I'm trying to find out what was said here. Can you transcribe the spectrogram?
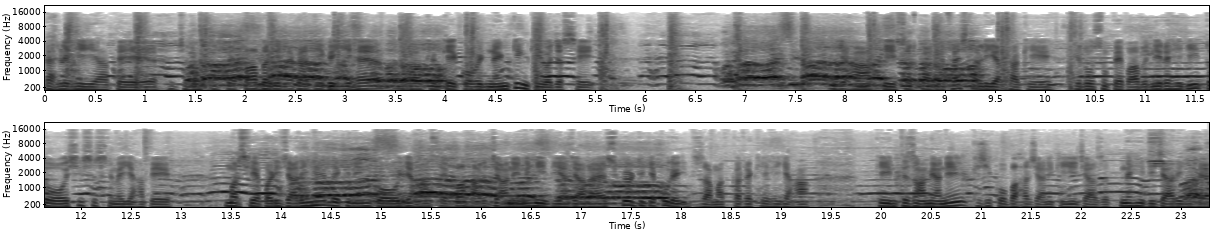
पहले ही यहाँ पे जुलूसों पे पाबंदी लगा दी गई है क्योंकि कोविड 19 की वजह से यहाँ की सरकार ने फैसला लिया था कि जुलूसों पे पाबंदी रहेगी तो इसी सिलसिले में यहाँ पे मर्सियाँ पड़ी जा रही है, लेकिन इनको यहाँ से बाहर जाने नहीं दिया जा रहा है। सिक्योरिटी के पूरे इंतज़ाम कर रखे हैं यहाँ। की इंतजामिया ने किसी को बाहर जाने की इजाज़त नहीं दी जा रही है।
